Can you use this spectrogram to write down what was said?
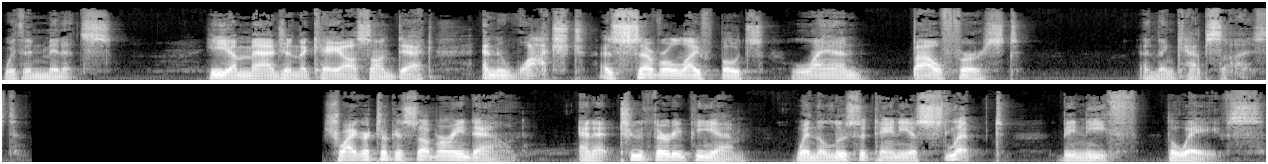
within minutes. He imagined the chaos on deck and watched as several lifeboats land bow first and then capsized. Schwieger took his submarine down, and at 2:30 p.m., when the Lusitania slipped beneath the waves,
